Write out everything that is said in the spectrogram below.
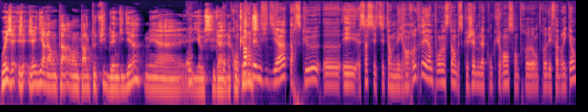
Oui, j'allais dire, là, on, on, parle tout de suite de Nvidia, mais il y a aussi la, concurrence. On parle d'Nvidia parce que, et ça, c'est un de mes grands regrets hein, pour l'instant, parce que j'aime la concurrence entre, entre les fabricants.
